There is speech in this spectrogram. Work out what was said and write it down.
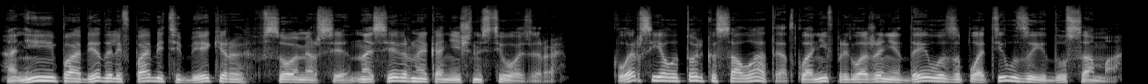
Они пообедали в пабе Тибекера в Сомерсе на северной оконечности озера. Клэр съела только салат и, отклонив предложение Дейла, заплатила за еду сама.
